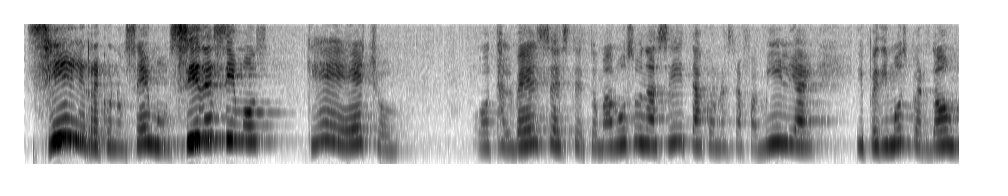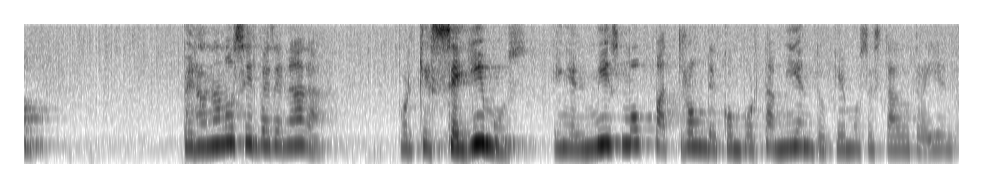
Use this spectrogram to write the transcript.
sí reconocemos, sí decimos, ¿qué he hecho? O tal vez este, tomamos una cita con nuestra familia y, y pedimos perdón, pero no nos sirve de nada, porque seguimos en el mismo patrón de comportamiento que hemos estado trayendo.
